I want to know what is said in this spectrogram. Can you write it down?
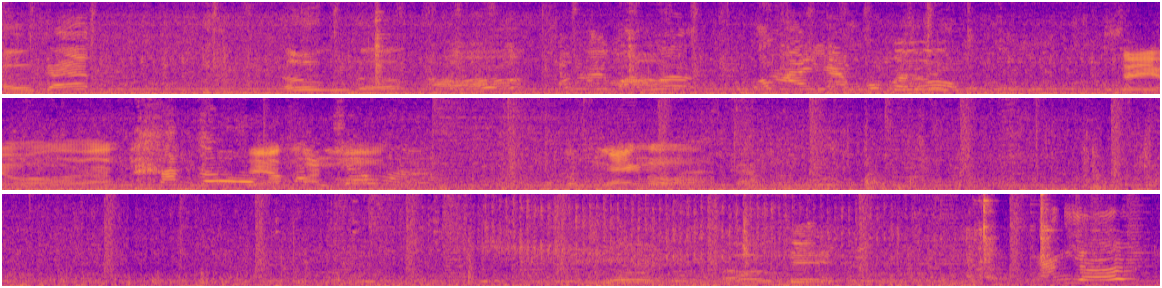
ừ cát ừ cũng được. Ờ có hai vòng á có hai vòng khúc mà luôn. Xe mà anh Tắt đô xe mà anh mạnh mà. mà. Đông ngán đâu mà Rồi, ok. Ngắn vô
